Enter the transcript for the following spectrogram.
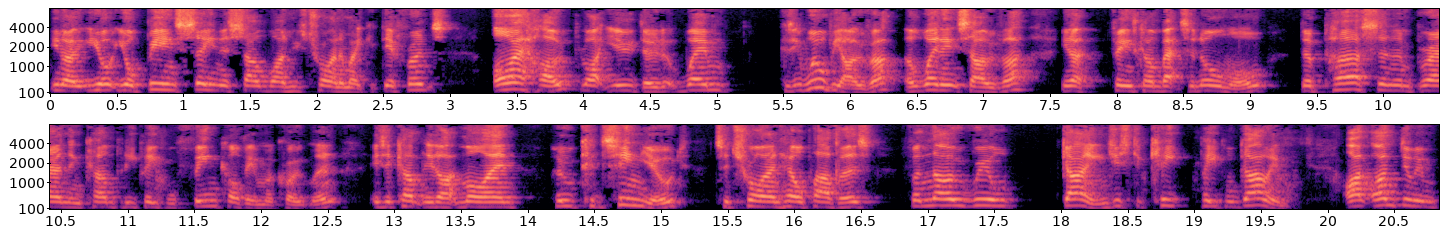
You know, you're you're being seen as someone who's trying to make a difference. I hope, like you do, that when because it will be over, and when it's over, you know, things come back to normal. The person and brand and company people think of in recruitment is a company like mine who continued to try and help others for no real gain, just to keep people going. I, I'm doing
